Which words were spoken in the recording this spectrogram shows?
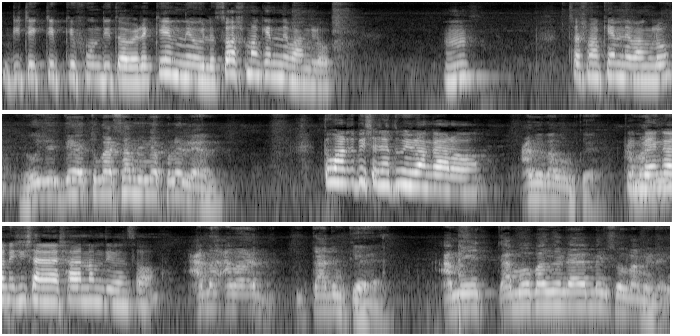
ডিটেকটিভকে ফোন দিতে হবে, এটা কেমনে হইল? চশমা কেমনে ভাঙলো? হুম? চশমা কেমনে ভাঙলো? তোমার সামনে না খুলেলাম তোমার তো বিশ্বাস নেই তুমি ভাঙ্গা আরও। আমি বাঙুনকে তুমি ব্যাঙ্গা নিশি সারা নাম দিবেন সব আমার আমার তাদুমকে আমি আমিও বাঙে নাই মেনসও বাঙে নাই।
